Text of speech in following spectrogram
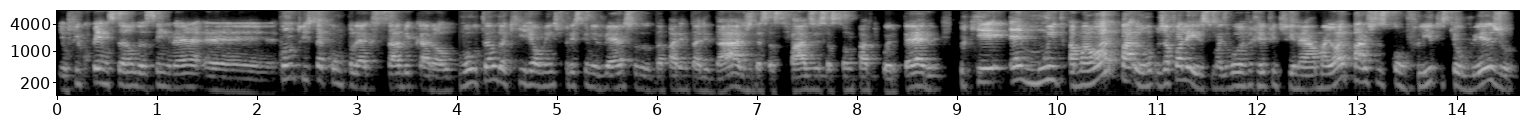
eu fico pensando assim, né? É, quanto isso é complexo, sabe, Carol? Voltando aqui realmente para esse universo da parentalidade, dessas fases de gestação parto puerpério, porque é muito. A maior parte, eu já falei isso, mas vou repetir, né? A maior parte dos conflitos que eu vejo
